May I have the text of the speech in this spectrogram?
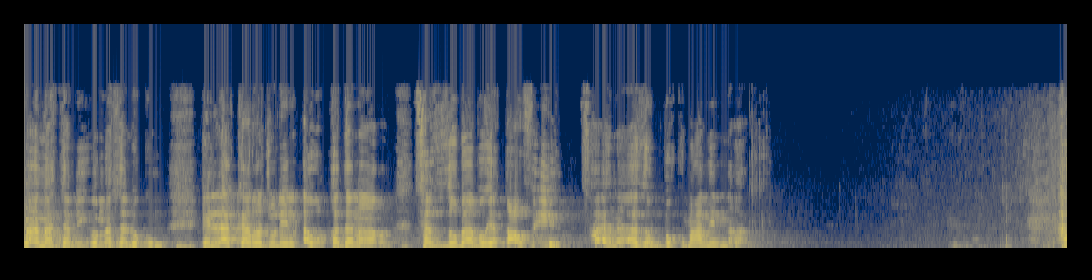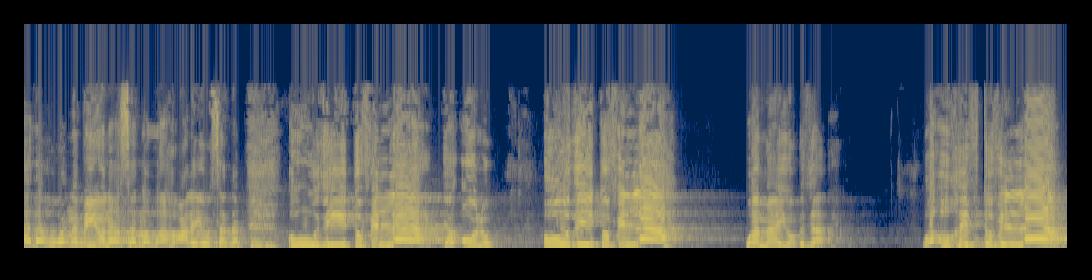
ما مثلي ومثلكم إلا كرجل أوقد نارا فالذباب يقع فيه فأنا أذبكم عن النار. هذا هو نبينا صلى الله عليه وسلم. أوذيت في الله يقول أوذيت في الله وما يؤذى. وأخفت في الله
